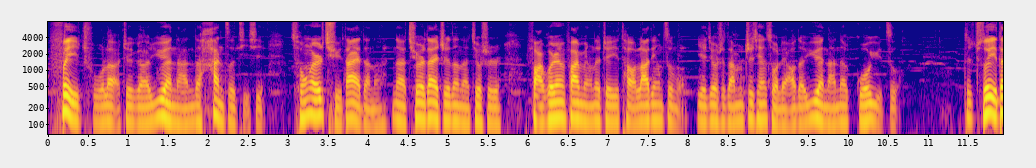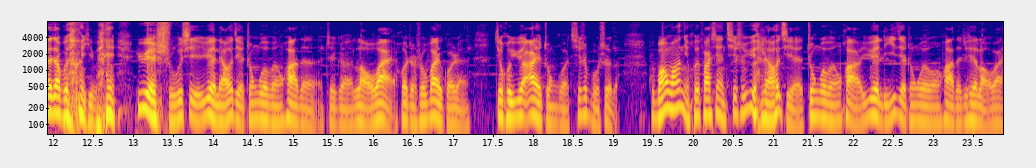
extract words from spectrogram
废除了这个越南的汉字体系，从而取代的呢，那取而代之的呢，就是法国人发明的这一套拉丁字母，也就是咱们之前所聊的越南的国语字。所以大家不要以为 越熟悉、越了解中国文化的这个老外或者说外国人就会越爱中国，其实不是的。往往你会发现，其实越了解中国文化、越理解中国文化的这些老外，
